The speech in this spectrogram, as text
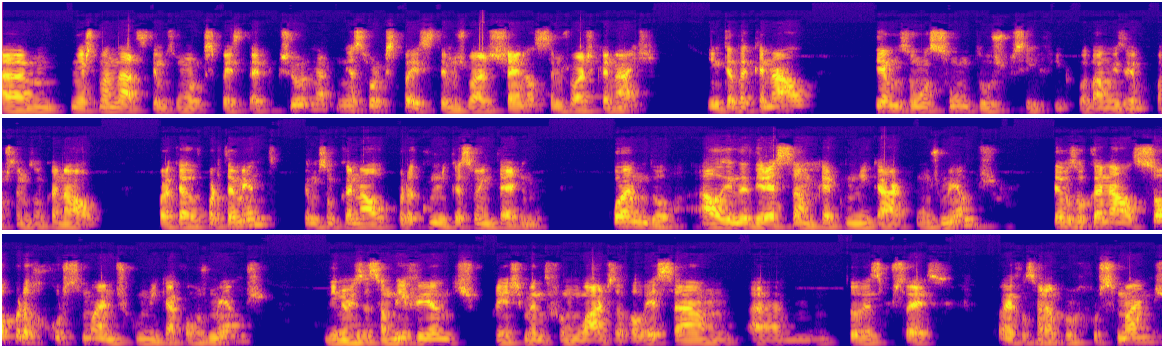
Um, neste mandato, temos um workspace da Epic Junior. Nesse workspace, temos vários channels, temos vários canais. Em cada canal, temos um assunto específico. Vou dar um exemplo. Nós temos um canal para cada departamento, temos um canal para comunicação interna quando alguém da direção quer comunicar com os membros, temos um canal só para recursos humanos comunicar com os membros, dinamização de eventos, preenchimento de formulários de avaliação, um, todo esse processo também funciona por recursos humanos.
